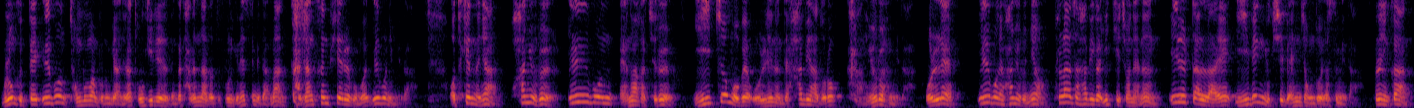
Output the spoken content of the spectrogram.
물론 그때 일본 정부만 부른 게 아니라 독일이라든가 다른 나라도 부르긴 했습니다만 가장 큰 피해를 본 건 일본입니다. 어떻게 했느냐? 환율을 일본 엔화 가치를 2.5배 올리는데 합의하도록 강요를 합니다. 원래 일본의 환율은요, 플라자 합의가 있기 전에는 1달러에 260엔 정도였습니다. 그러니까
